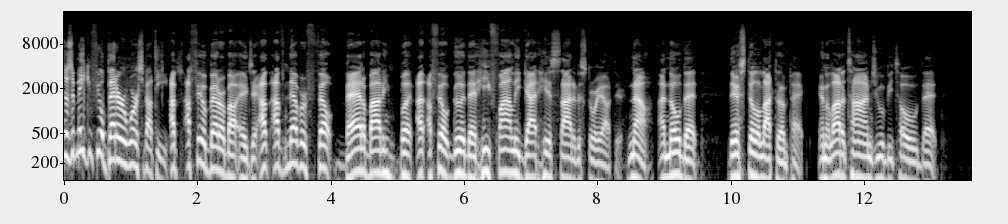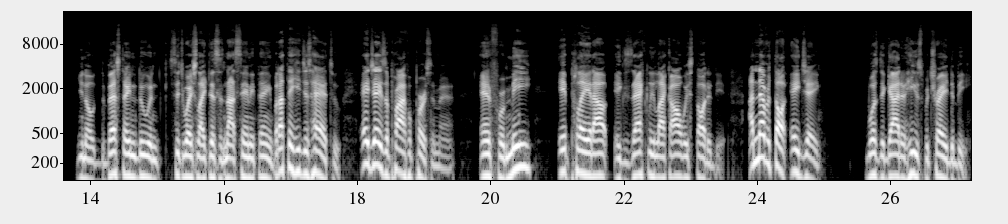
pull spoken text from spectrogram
does it make you feel better or worse about the Eagles? I, I feel better about AJ. I've, I've never felt bad about him, but I, I felt good that he finally got his side of the story out there. Now, I know that there's still a lot to unpack. And a lot of times you will be told that, you know, the best thing to do in situations like this is not say anything, but I think he just had to. AJ is a prideful person, man. And for me, it played out exactly like I always thought it did. I never thought AJ was the guy that he was portrayed to be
